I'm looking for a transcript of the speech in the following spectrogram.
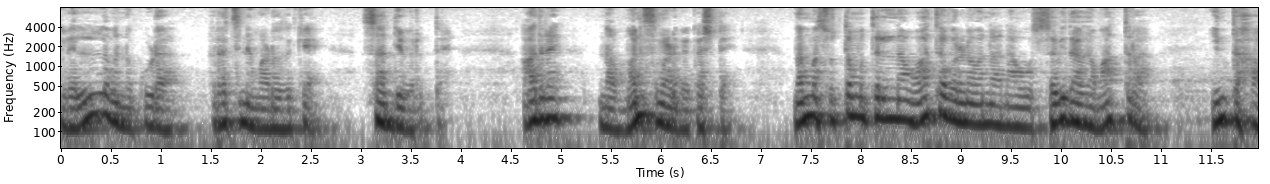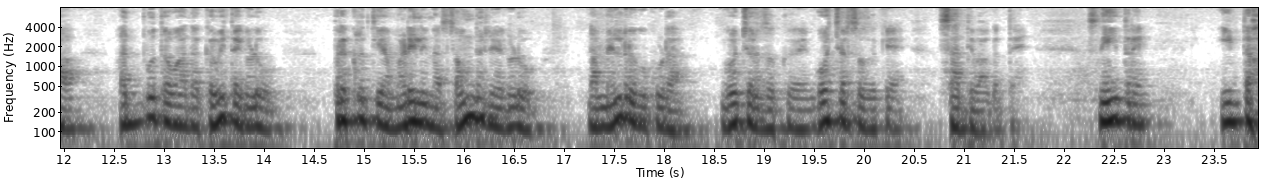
ಇವೆಲ್ಲವನ್ನು ಕೂಡ ರಚನೆ ಮಾಡೋದಕ್ಕೆ ಸಾಧ್ಯವಿರುತ್ತೆ. ಆದರೆ ನಾವು ಮನಸ್ಸು ಮಾಡಬೇಕಷ್ಟೆ. ನಮ್ಮ ಸುತ್ತಮುತ್ತಲಿನ ವಾತಾವರಣವನ್ನು ನಾವು ಸವಿದಾಗ ಮಾತ್ರ ಇಂತಹ ಅದ್ಭುತವಾದ ಕವಿತೆಗಳು, ಪ್ರಕೃತಿಯ ಮಡಿಲಿನ ಸೌಂದರ್ಯಗಳು ನಮ್ಮೆಲ್ಲರಿಗೂ ಕೂಡ ಗೋಚರಿಸೋಕ್ಕೆ ಗೋಚರಿಸೋದಕ್ಕೆ ಸಾಧ್ಯವಾಗುತ್ತೆ. ಸ್ನೇಹಿತರೆ, ಇಂತಹ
